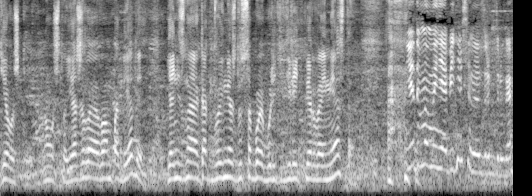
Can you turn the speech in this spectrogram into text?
Девушки, ну что, я желаю вам победы. Я не знаю, как вы между собой будете делить первое место. Я думаю, мы не обидимся на друг друга.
